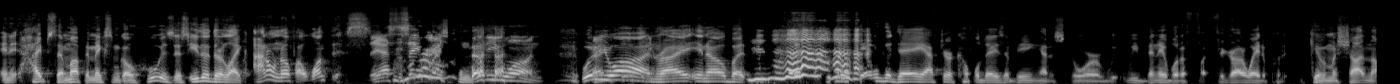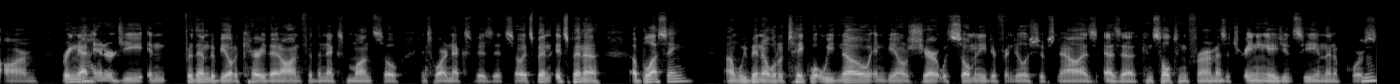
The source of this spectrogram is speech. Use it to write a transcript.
and it hypes them up. It makes them go, Who is this? Either they're like, I don't know if I want this. They ask the same question. What do you want? What are you Right. on? Right. You know, but you know, at the end of the day, after a couple days of being at a store, we, we've been able to f- figure out a way to put give them a shot in the arm, bring that energy, and for them to be able to carry that on for the next month, so into our next visit. So it's been it's been a, a blessing. Um, we've been able to take what we know and be able to share it with so many different dealerships now, as as a consulting firm, as a training agency, and then of course Mhm. as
